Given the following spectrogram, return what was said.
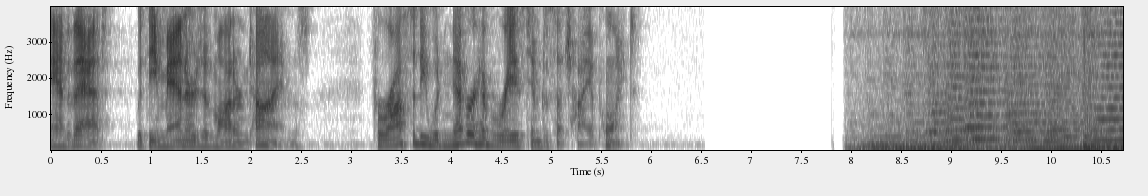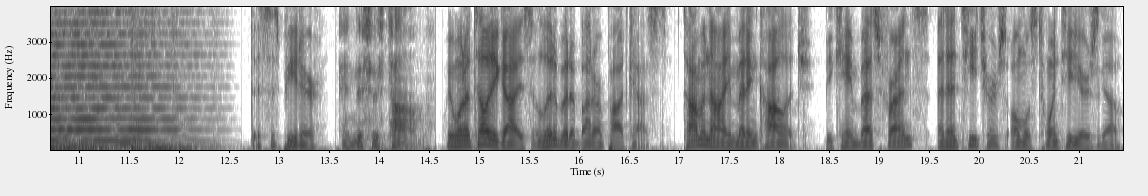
and that, with the manners of modern times, ferocity would never have raised him to such high a point. This is Peter. And this is Tom. We want to tell you guys a little bit about our podcast. Tom and I met in college, became best friends, and then teachers almost 20 years ago.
